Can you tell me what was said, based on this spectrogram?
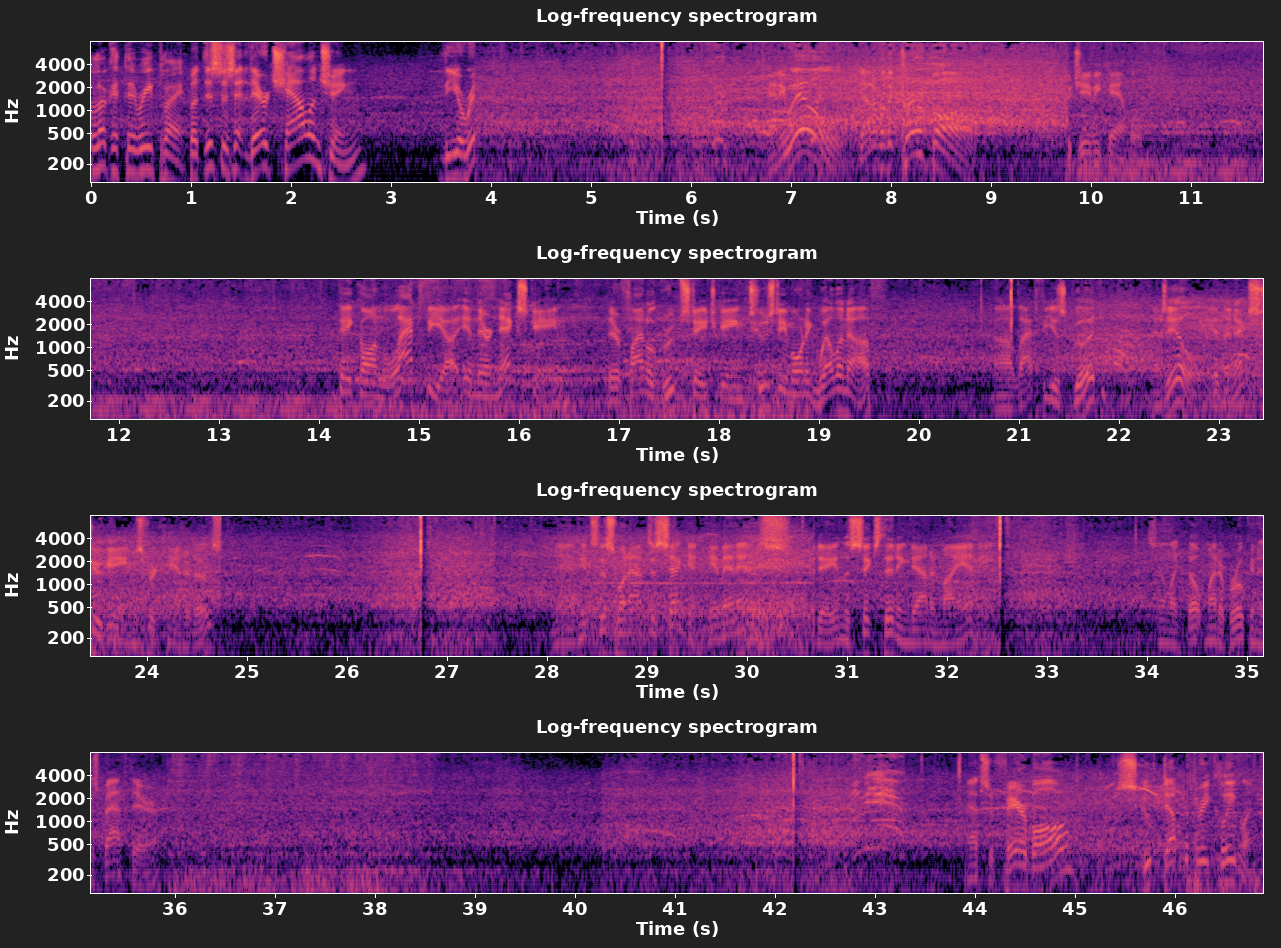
Look at the replay. But this is they're challenging the original. And he will. Got him with a curveball. For Jamie Campbell. Take on Latvia in their next game. Their final group stage game Tuesday morning well enough. Uh, Latvia is good and ill in the next two games for Canada's. And hits this one out to second. Jimenez today in the sixth inning down in Miami. Sound like Belt might have broken his bat there. It's a fair ball. Scooped up to three Cleveland.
